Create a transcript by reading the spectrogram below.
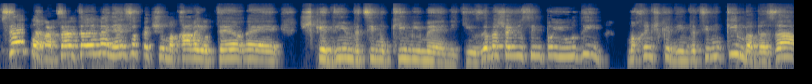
בסדר, רצה יותר ממני, אין ספק שהוא מכר יותר אה, שקדים וצימוקים ממני, כי זה מה שהיו עושים פה יהודים, מוכרים שקדים וצימוקים בבזאר.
